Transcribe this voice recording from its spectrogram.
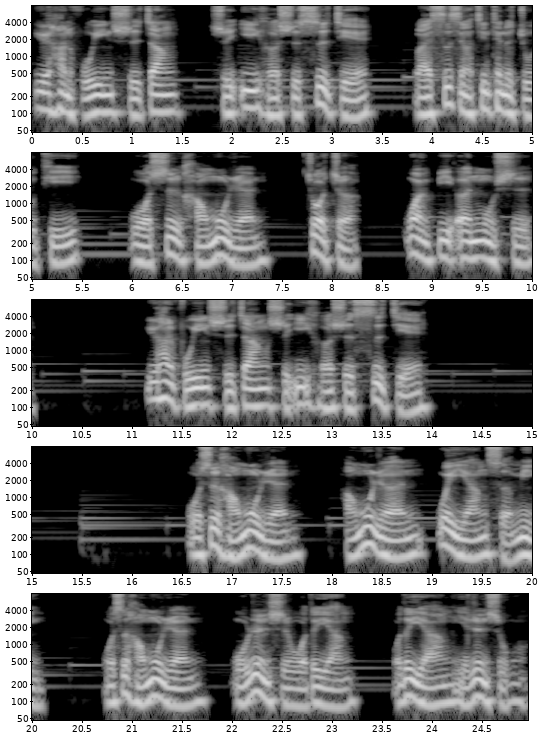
约翰福音十章十一和十四节来思想今天的主题。我是好牧人，作者万必恩牧师。约翰福音十章十一和十四节。我是好牧人，好牧人为羊舍命。我是好牧人，我认识我的羊，我的羊也认识我。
